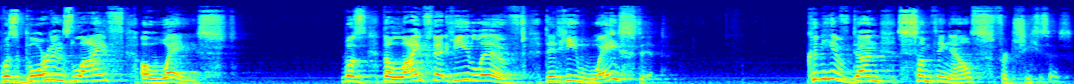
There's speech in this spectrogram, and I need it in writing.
Was Borden's life a waste? Was the life that he lived, did he waste it? Couldn't he have done something else for Jesus?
